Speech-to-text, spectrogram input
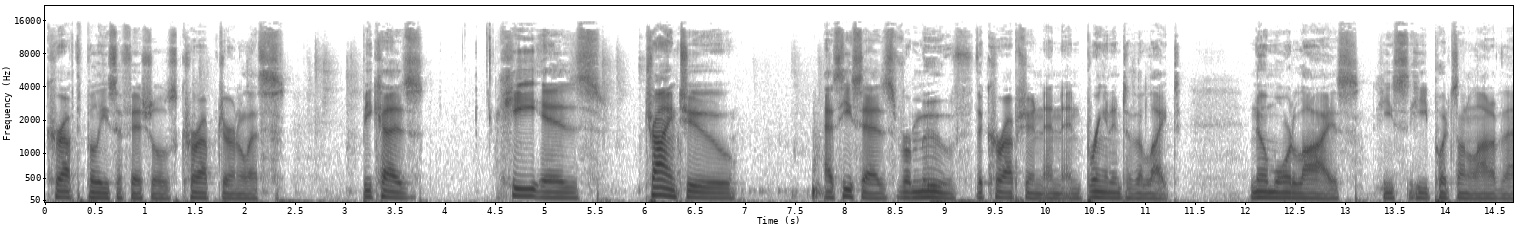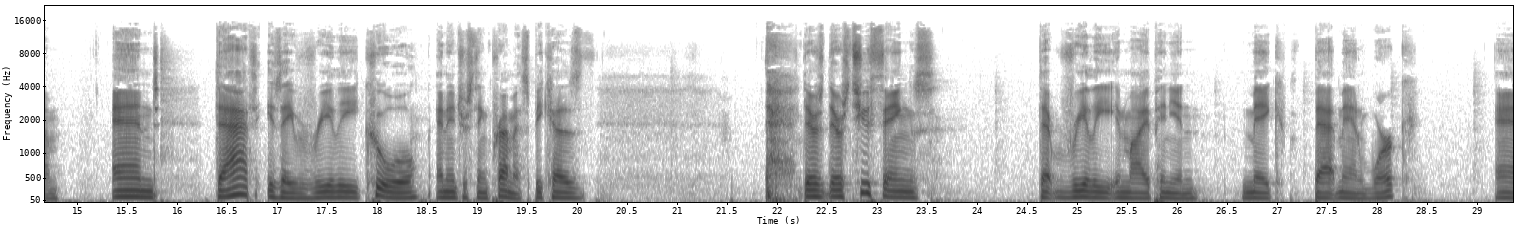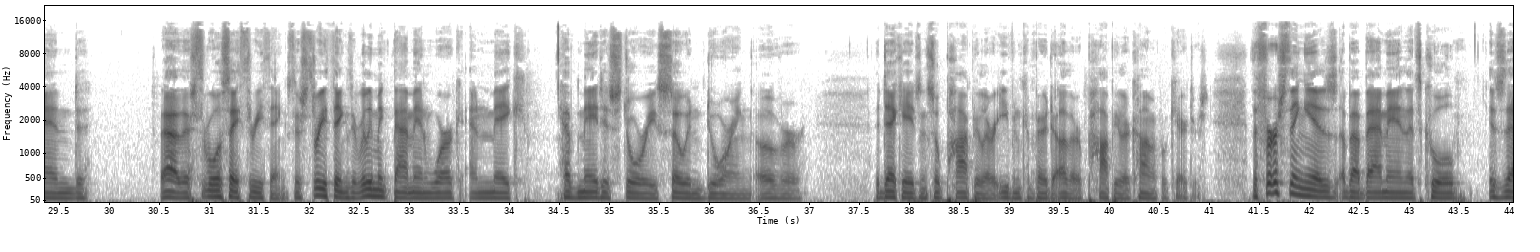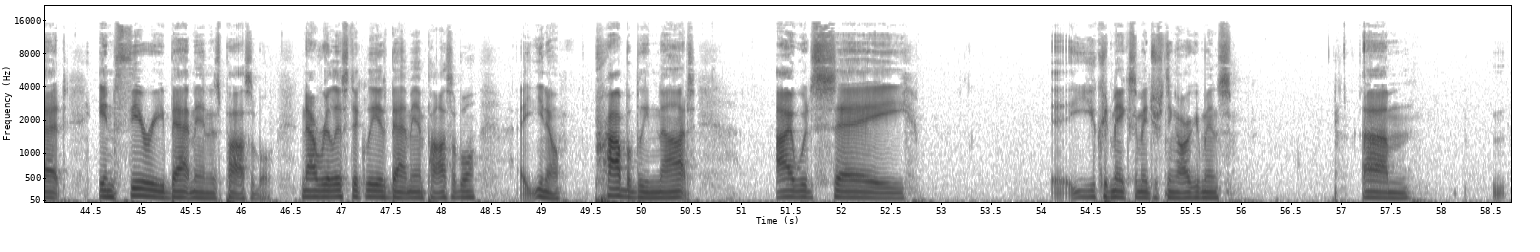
corrupt police officials, corrupt journalists, because he is trying to, as he says, remove the corruption and, and bring it into the light. No more lies. He's, he puts on a lot of them. And that is a really cool and interesting premise because there's there's two things that really, in my opinion, make Batman work, and uh, there's we'll say three things. There's three things that really make Batman work and make have made his stories so enduring over the decades and so popular, even compared to other popular comic book characters. The first thing is about Batman that's cool is that in theory Batman is possible. Now, realistically, is Batman possible? Uh, you know, probably not. I would say uh, you could make some interesting arguments um,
